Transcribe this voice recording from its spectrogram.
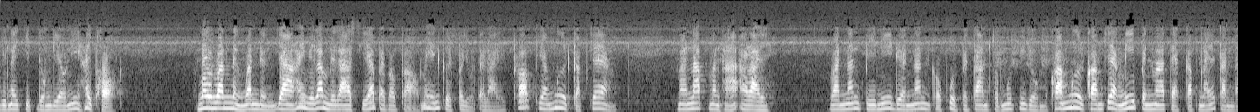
อยู่ในจิตดวงเดียวนี้ให้พอ ในวันหนึ่งวันหนึ่ง อย่าให้เวลาเวลาเสียไปเปล่าๆ ไม่เห็นเกิดประโยชน์อะไร เพราะเพียงมืดกับแจ้ง มานับมันหาอะไร วันนั้นปีนี้เดือนนั้นก็พูดไปตามสมมุตินิยม ความมืดความแจ้งนี้เป็นมาแต่กับไหนกันใด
